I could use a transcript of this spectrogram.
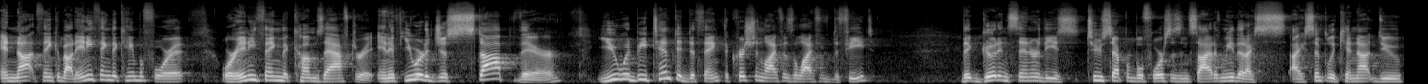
and not think about anything that came before it or anything that comes after it. And if you were to just stop there, you would be tempted to think the Christian life is a life of defeat, that good and sin are these two separable forces inside of me that I, I simply cannot do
